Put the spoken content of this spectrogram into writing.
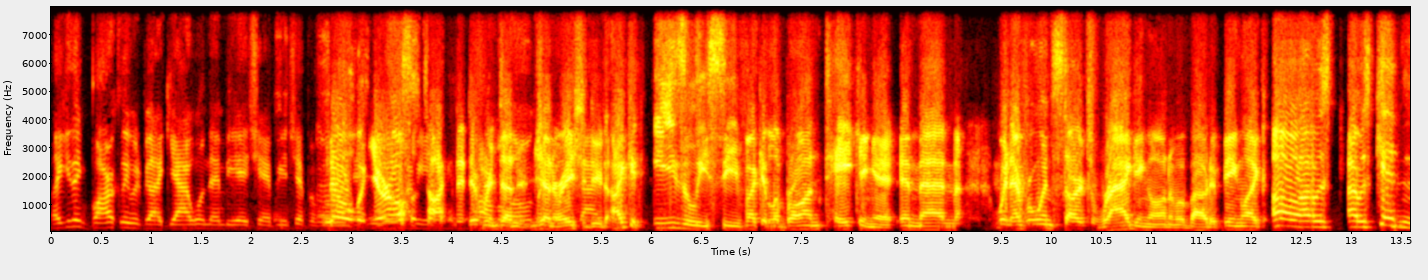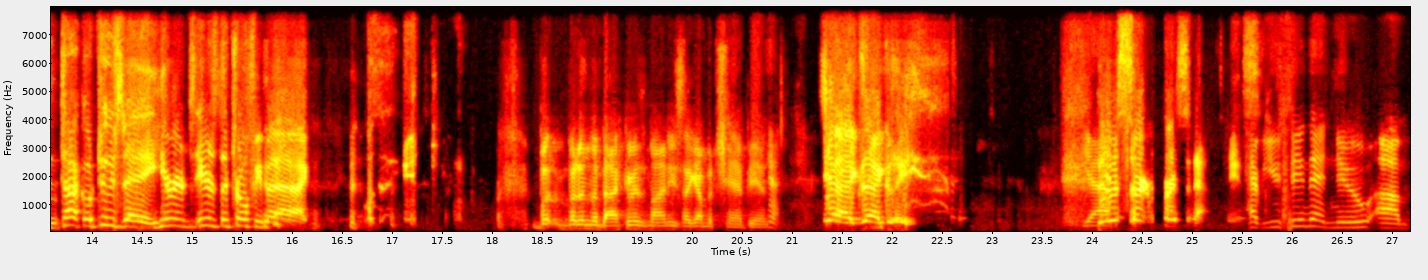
Like, you think Barkley would be like, "Yeah, I won the NBA championship." and No, but you're also I mean, talking a different gen- Malone, generation, those dude. I could easily see fucking LeBron taking it, and then when everyone starts ragging on him about it, being like, "Oh, I was, I was kidding. Taco Tuesday. Here's, here's the trophy bag." But but in the back of his mind, he's like, "I'm a champion." Yeah. yeah, exactly. Yeah. There are certain personalities. Have you seen that new um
